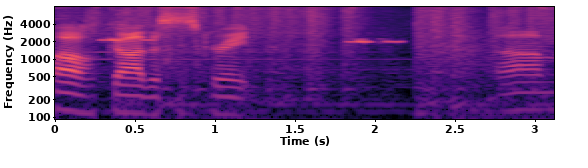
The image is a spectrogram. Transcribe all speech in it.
Oh god, this is great. Um.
